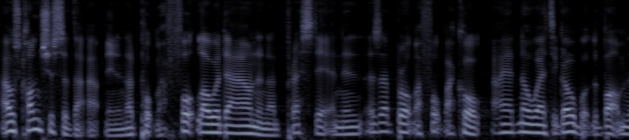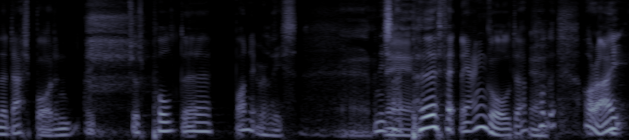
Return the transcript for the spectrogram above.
I was conscious of that happening and I'd put my foot lower down and I'd pressed it. And then as I brought my foot back up, I had nowhere to go but the bottom of the dashboard and it just pulled the bonnet release. And it's man. like perfectly angled. I put the, all right,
